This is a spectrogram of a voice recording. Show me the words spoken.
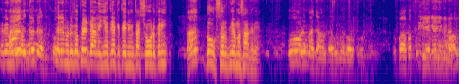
ਤੇਰੇ ਮੁੰਡੇ ਦਿੰਦੇ ਹੁੰਦੇ ਅਸੀਂ ਤੋਂ ਛੋਟ। ਤੇਰੇ ਮੁੰਡੇ ਤੋਂ ਭੇਡਾਂ ਲਈਆਂ ਤੇ ਕਿਤੇ ਨਹੀਂ ਤਾਂ ਛੋੜ ਕਰੀ। ਹੈ? 200 ਰੁਪਇਆ ਮਸਾ ਕਰਿਆ। ਉਹ ਨਹੀਂ ਮੈਂ ਜਾਣਦਾ ਇਹੋ ਜਿਹੀਆਂ ਲੋਕ ਲੋਕ ਬੱਕਰੀ ਵੇਚ ਨਹੀਂ ਬਾਬ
